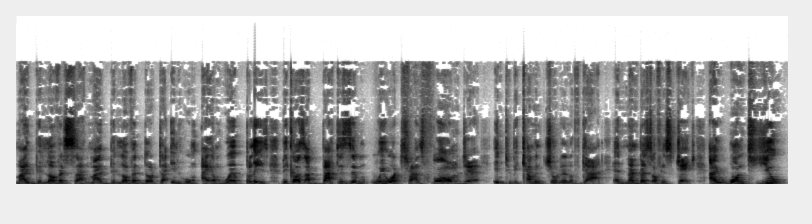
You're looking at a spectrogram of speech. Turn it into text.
My beloved son, my beloved daughter, in whom I am well pleased, because at baptism we were transformed into becoming children of God and members of His church. I want you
